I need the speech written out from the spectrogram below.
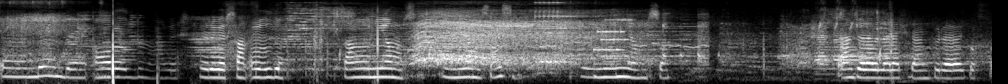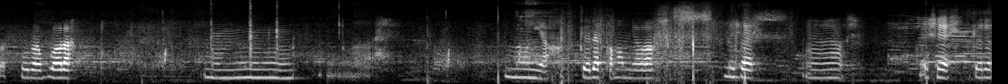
Dön dön dön. Aa öldün abi. Ver ver sen öldün. Sen oynuyor musun? Oynuyor sen? Oynuyor musun? Ben görevlerden göre dostlar. Bura bura. Hmm. Manyak. Görev tamamlayalım. Şey. Ee, şey. Görev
